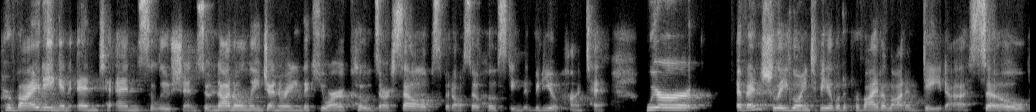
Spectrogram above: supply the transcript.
providing an end-to-end solution so not only generating the qr codes ourselves but also hosting the video content we're eventually going to be able to provide a lot of data. So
